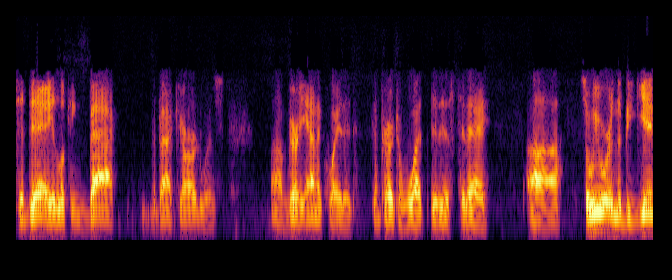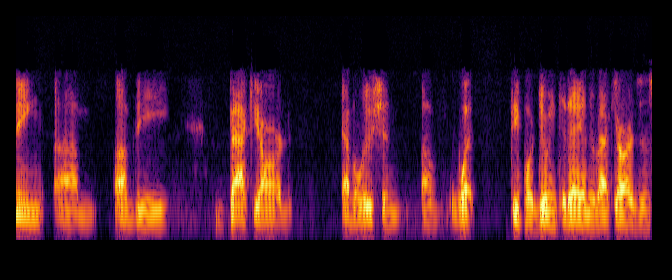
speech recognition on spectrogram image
today, looking back, the backyard was uh, very antiquated compared to what it is today. Uh, so we were in the beginning um, of the backyard evolution of what people are doing today in their backyards is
